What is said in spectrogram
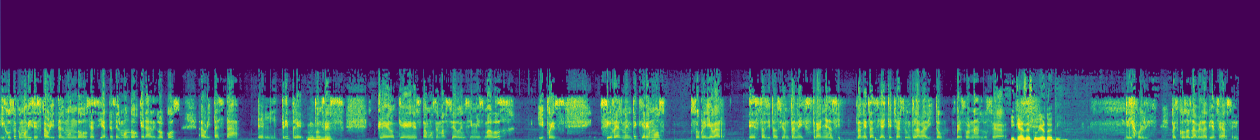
y justo como dices, ahorita el mundo, o sea, si antes el mundo era de locos, ahorita está el triple. Entonces, creo que estamos demasiado ensimismados y pues si realmente queremos sobrellevar esta situación tan extraña, si la neta sí hay que echarse un clavadito personal, o sea... ¿Y qué has descubierto de ti? Híjole, pues cosas la verdad bien feas, ¿eh?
